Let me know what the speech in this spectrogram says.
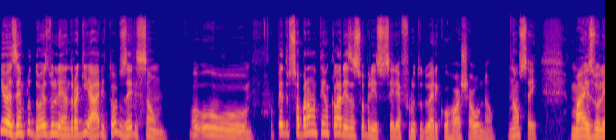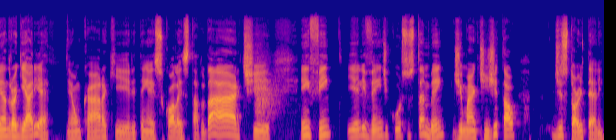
E o exemplo dois do Leandro Aguiar, e todos eles são. O, o, o, Pedro Sobral não tenho clareza sobre isso, se ele é fruto do Érico Rocha ou não. Não sei. Mas o Leandro Aguiar é. É um cara que ele tem a escola Estado da Arte, enfim, e ele vende cursos também de marketing digital, de storytelling.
